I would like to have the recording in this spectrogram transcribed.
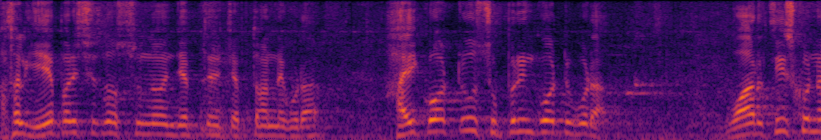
అసలు ఏ పరిస్థితి వస్తుందో అని చెప్తే చెప్తాను కూడా హైకోర్టు సుప్రీంకోర్టు కూడా వారు తీసుకున్న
